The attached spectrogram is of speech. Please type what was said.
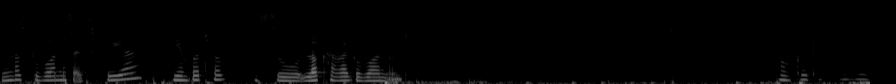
anders geworden ist als früher hier in Bottrop? Ist so lockerer geworden und Oh, gute Frage.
